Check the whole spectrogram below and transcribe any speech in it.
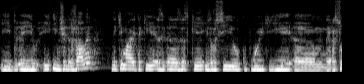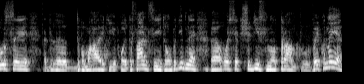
і, і, і інші держави, які мають такі з- е, зв'язки із Росією, купують її е, ресурси, допомагають їй обходити санкції і тому подібне. Е, ось якщо дійсно Трамп виконає.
